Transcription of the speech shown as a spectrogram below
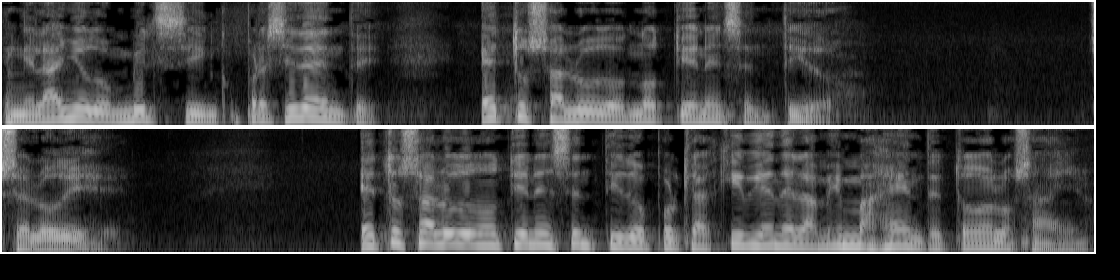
en el año 2005, presidente, estos saludos no tienen sentido. Se lo dije. Estos saludos no tienen sentido porque aquí viene la misma gente todos los años.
